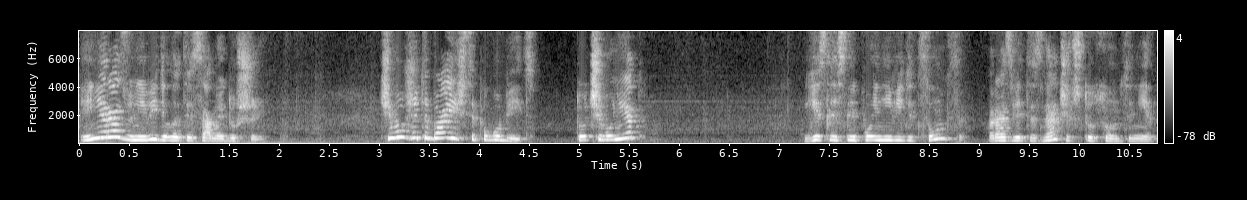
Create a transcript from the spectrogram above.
и ни разу не видел этой самой души. Чего же ты боишься погубить? То, чего нет? Если слепой не видит солнца, разве это значит, что солнца нет?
